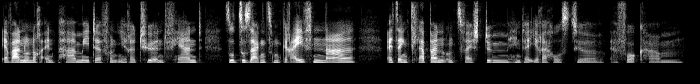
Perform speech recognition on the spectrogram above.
Er war nur noch ein paar Meter von ihrer Tür entfernt, sozusagen zum Greifen nahe, als ein Klappern und zwei Stimmen hinter ihrer Haustür hervorkamen.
